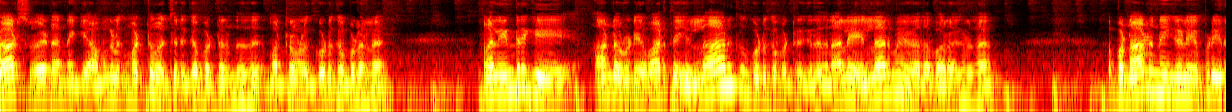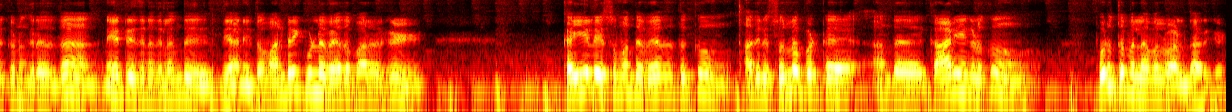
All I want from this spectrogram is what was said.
காட்ஸ் வேர்டு அன்னைக்கு அவங்களுக்கு மட்டும் வச்சுருக்கப்பட்டிருந்தது மற்றவங்களுக்கு கொடுக்கப்படலை. ஆனால் இன்றைக்கு ஆண்டவருடைய வார்த்தை எல்லாருக்கும் கொடுக்கப்பட்டிருக்கிறதுனாலே எல்லாருமே வேத தான் அப்போ நானும் நீங்களும் எப்படி இருக்கணுங்கிறது தான் நேற்றைய தினத்திலேருந்து தியானித்தோம். அன்றைக்குள்ள வேதபாரர்கள் கையிலே சுமந்த வேதத்துக்கும் அதில் சொல்லப்பட்ட அந்த காரியங்களுக்கும் பொருத்தமில்லாமல் வாழ்ந்தார்கள்.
